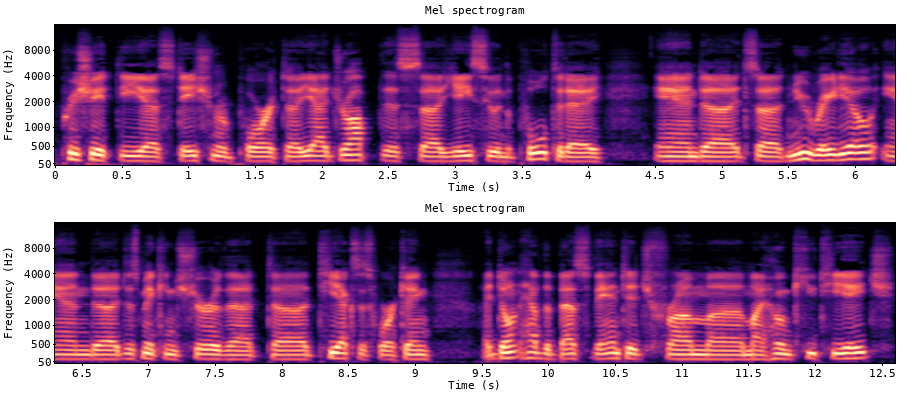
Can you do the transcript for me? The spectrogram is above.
Appreciate the uh, station report. Uh, yeah, I dropped this uh, Yaesu in the pool today, and uh, it's a new radio, and uh, just making sure that uh, TX is working. I don't have the best vantage from uh, my home QTH,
